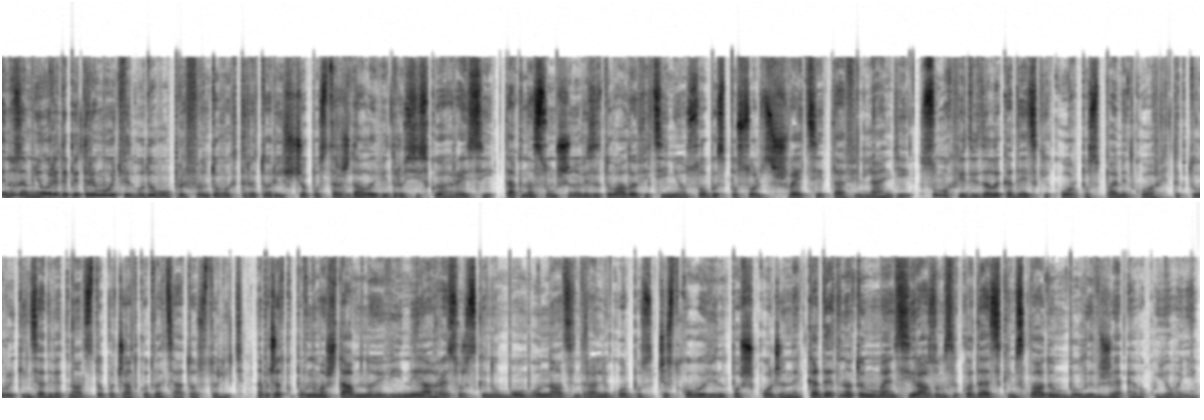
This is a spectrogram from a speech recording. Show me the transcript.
Іноземні уряди підтримують відбудову прифронтових територій, що постраждали від російської агресії. Так на Сумщину візитували офіційні особи з посольств Швеції та Фінляндії. В Сумах відвідали кадетський корпус, пам'ятку архітектури кінця 19-го, початку 20-го століть. На початку повномасштабної війни агресор скинув бомбу на центральний корпус. Частково він пошкоджений. Кадети на той момент всі разом з викладацьким складом були вже евакуйовані.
